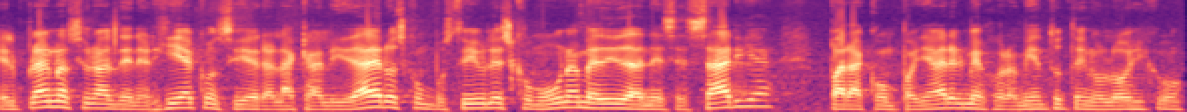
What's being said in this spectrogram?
el Plan Nacional de Energía considera la calidad de los combustibles como una medida necesaria para acompañar el mejoramiento tecnológico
